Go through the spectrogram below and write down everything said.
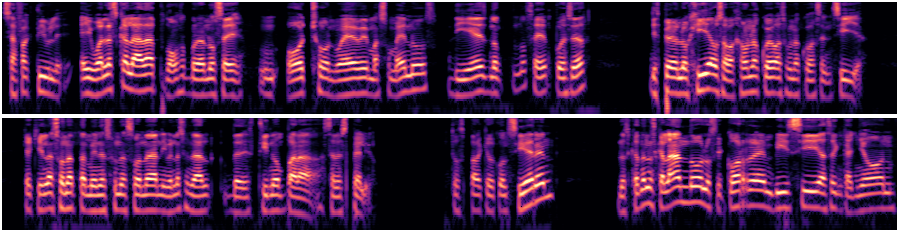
sea factible. E igual la escalada, pues vamos a poner, no sé, un 8, 9 más o menos, 10, no, no sé, puede ser. Y espeleología, o sea, bajar una cueva es una cosa sencilla. Que aquí en la zona también es una zona a nivel nacional de destino para hacer espeleo. Entonces, para que lo consideren, los que andan escalando, los que corren, bici, hacen cañón,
